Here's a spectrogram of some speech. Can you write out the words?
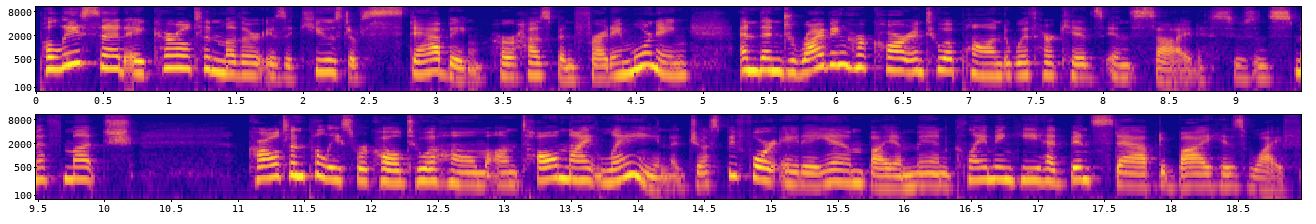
Police said a Carrollton mother is accused of stabbing her husband Friday morning and then driving her car into a pond with her kids inside. Susan Smith much? Carrollton police were called to a home on Tall Night Lane just before 8 a.m. by a man claiming he had been stabbed by his wife.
